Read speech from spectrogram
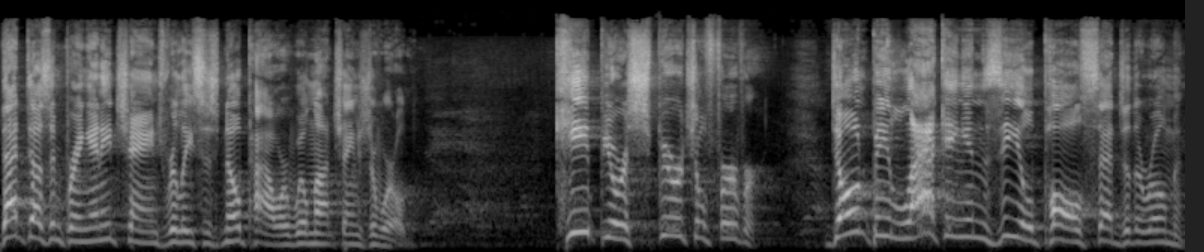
that doesn't bring any change, releases no power, will not change the world. Keep your spiritual fervor. Don't be lacking in zeal, Paul said to the Romans.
